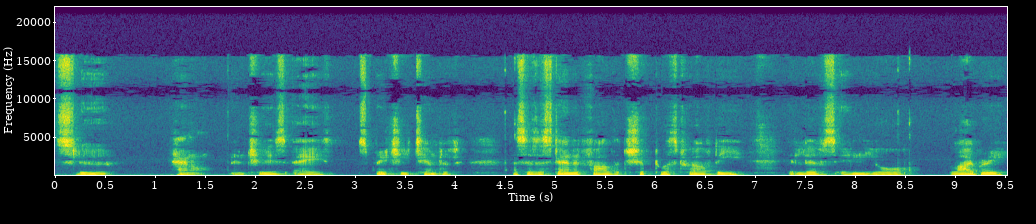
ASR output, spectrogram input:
slew panel and choose a spreadsheet template. This is a standard file that's shipped with 12D. It lives in your library,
